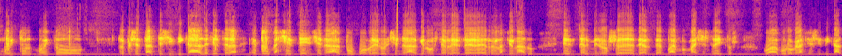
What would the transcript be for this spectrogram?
moito, moito representante sindical, etc., e pouca xente en general, pouco obrero en general que non este re, re, relacionado en términos eh, de, de, de, máis estreitos coa burocracia sindical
